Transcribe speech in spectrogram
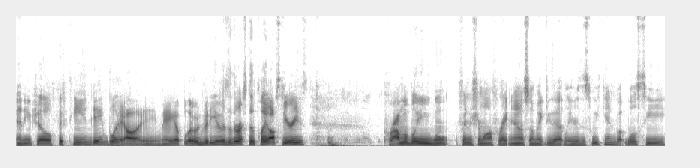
NHL 15 gameplay. I may upload videos of the rest of the playoff series. Probably won't finish them off right now, so I might do that later this weekend. But we'll see.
